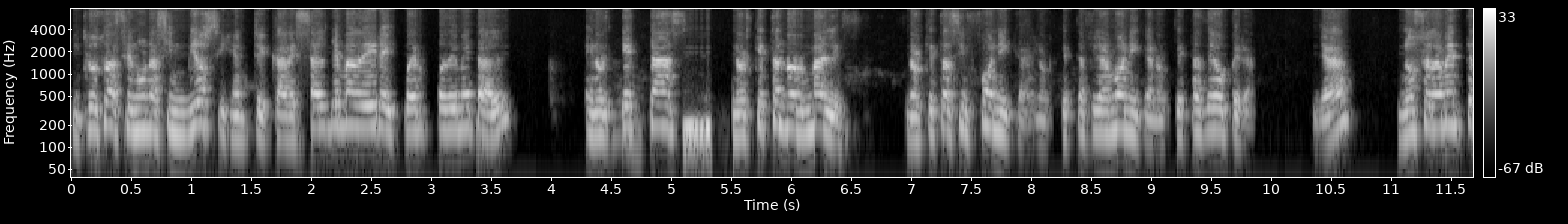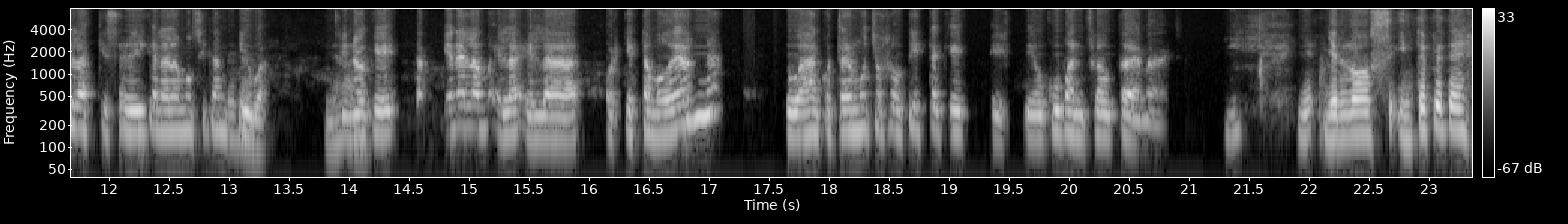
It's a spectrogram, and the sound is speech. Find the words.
incluso hacen una simbiosis entre cabezal de madera y cuerpo de metal en orquestas, en orquestas normales, en orquestas sinfónicas, en orquestas filarmónicas, en orquestas de ópera, ¿ya? No solamente las que se dedican a la música antigua, sino que también en la, orquesta moderna tú vas a encontrar muchos flautistas que este, ocupan flauta de madera. Y, en los intérpretes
